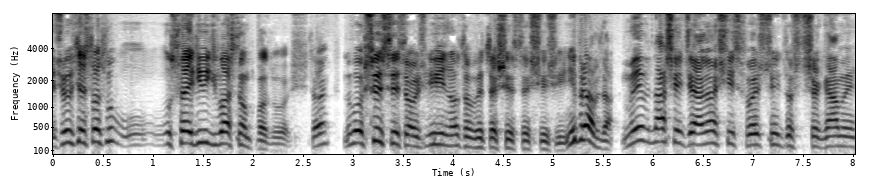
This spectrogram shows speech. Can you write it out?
żeby w ten sposób usprawiedliwić własną podłość, tak? No bo wszyscy są źli, no to wy też jesteście źli. Nieprawda. My w naszej działalności społecznej dostrzegamy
